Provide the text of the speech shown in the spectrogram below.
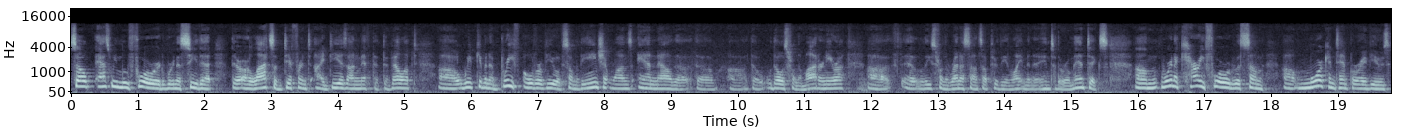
So as we move forward, we're going to see that there are lots of different ideas on myth that developed. Uh, we've given a brief overview of some of the ancient ones and now the, the, uh, the those from the modern era, uh, at least from the Renaissance up through the Enlightenment and into the Romantics. Um, we're going to carry forward with some uh, more contemporary views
